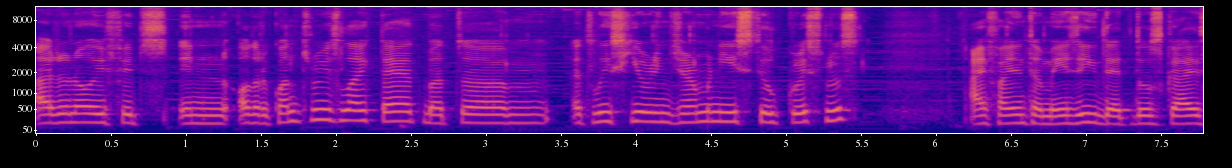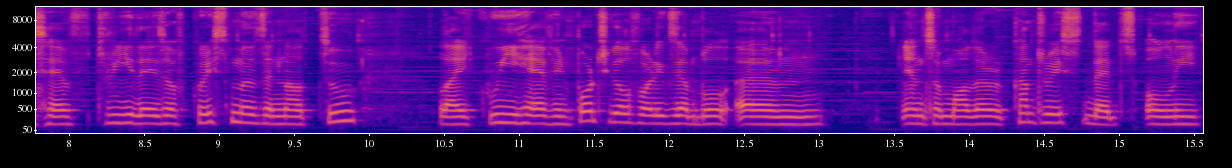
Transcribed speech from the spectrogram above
I don't know if it's in other countries like that, but um, at least here in Germany, it's still Christmas. I find it amazing that those guys have three days of Christmas and not two, like we have in Portugal, for example. Um, and some other countries that's only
